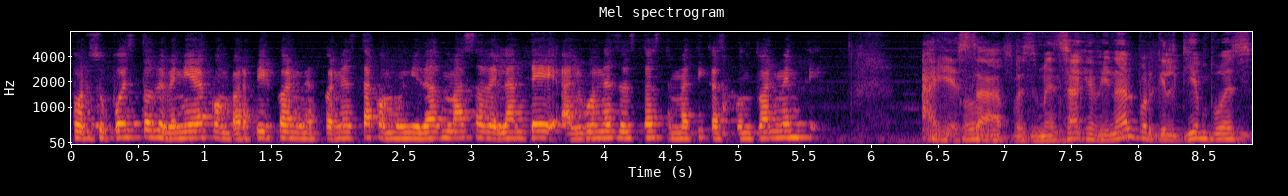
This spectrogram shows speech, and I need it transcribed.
por supuesto, de venir a compartir con, con esta comunidad más adelante algunas de estas temáticas puntualmente. Ahí está, pues mensaje final porque el tiempo es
